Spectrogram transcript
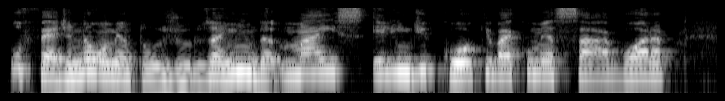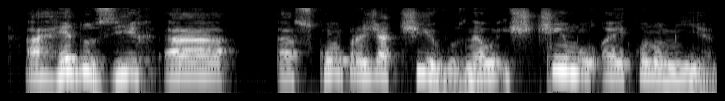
O Fed não aumentou os juros ainda, mas ele indicou que vai começar agora a reduzir a, as compras de ativos, né, o estímulo à economia.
